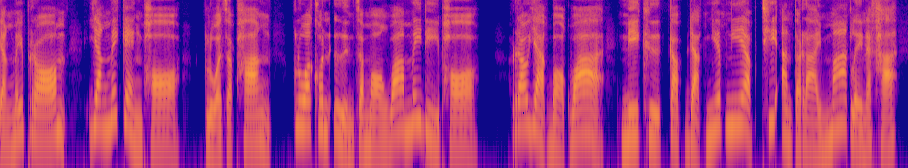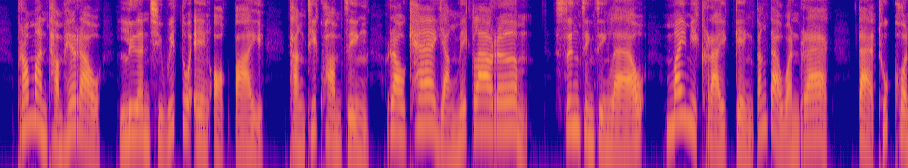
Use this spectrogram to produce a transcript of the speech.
ยังไม่พร้อม ยังไม่เก่งพอ กลัวจะพัง กลัวคนอื่นจะมองว่าไม่ดีพอ เราอยากบอกว่า นี่คือกับดักเงียบๆที่อันตรายมากเลยนะคะ เพราะมันทำให้เราเลื่อนชีวิตตัวเองออกไป ทั้งที่ความจริงเราแค่ยังไม่กล้าเริ่ม ซึ่งจริงๆแล้ว ไม่มีใครเก่งตั้งแต่วันแรก แต่ทุกคน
